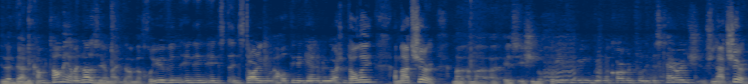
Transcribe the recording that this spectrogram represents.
Did I become tummy? I'm a nazir. Am I, am I chuyev in, in, in, in, in starting the whole thing again and bringing Rashim Tole? I'm not sure. Am I, am I, is, is she mechuyev in bringing, bringing a carbon for the miscarriage? She's not sure.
